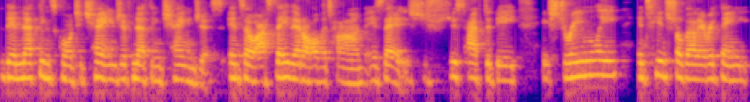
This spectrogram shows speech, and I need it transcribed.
then nothing's going to change if nothing changes. And so I say that all the time is that you just have to be extremely intentional about everything.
